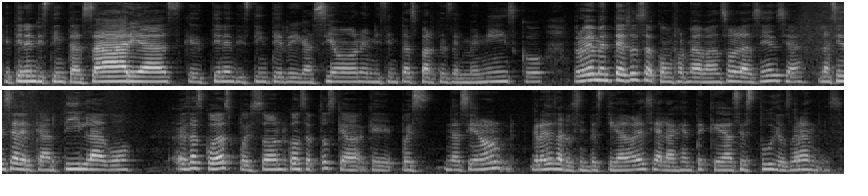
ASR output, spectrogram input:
que tienen distintas áreas, que tienen distinta irrigación en distintas partes del menisco, pero obviamente eso es conforme avanzó la ciencia, la ciencia del cartílago, esas cosas pues son conceptos que, que pues nacieron gracias a los investigadores y a la gente que hace estudios grandes.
